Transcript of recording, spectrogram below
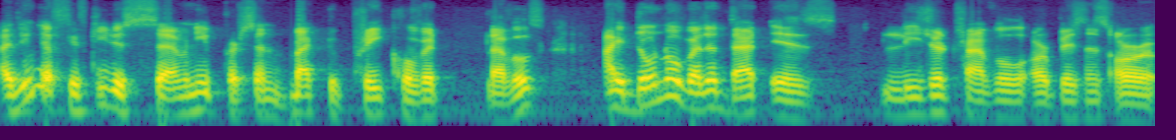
I think they're 50 to 70% back to pre COVID levels. I don't know whether that is leisure travel or business or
